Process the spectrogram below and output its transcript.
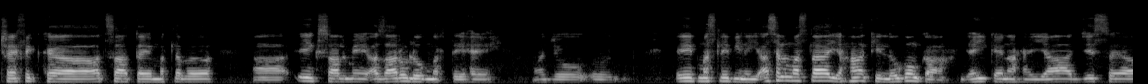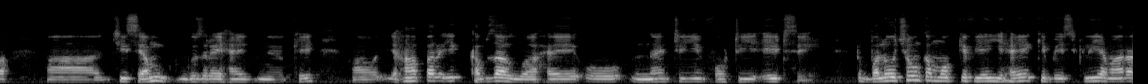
ट्रैफ़िक हादसा है मतलब एक साल में हज़ारों लोग मरते हैं जो एक मसले भी नहीं। असल मसला यहाँ के लोगों का, यही कहना है, या जिस चीज़ से हम गुजरे हैं, कि यहाँ पर एक कब्ज़ा हुआ है, वो 1948 से। तो बलोचों का मौकफ यही है कि बेसिकली हमारा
